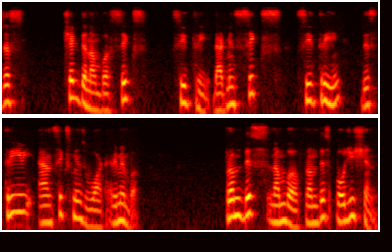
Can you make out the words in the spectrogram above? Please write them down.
just check the number 6 c3 that means 6 c3 this 3 and 6 means what? Remember from this number from this position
